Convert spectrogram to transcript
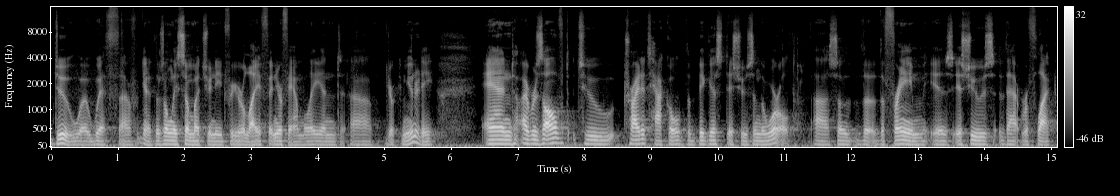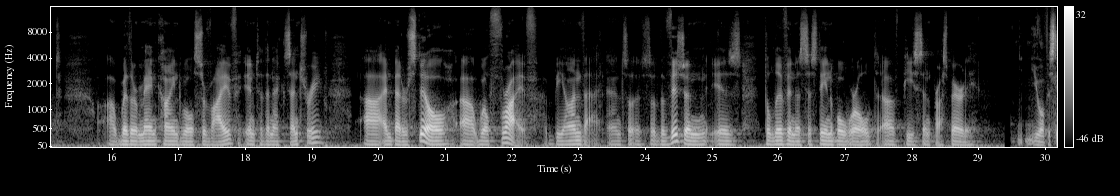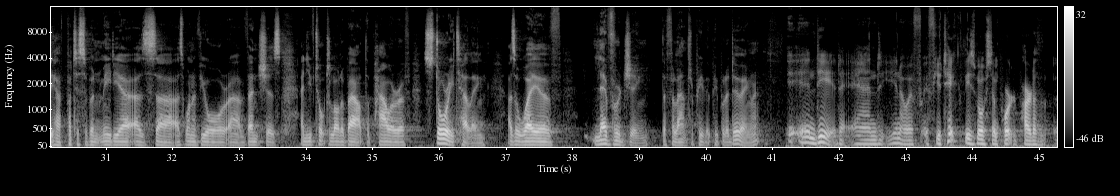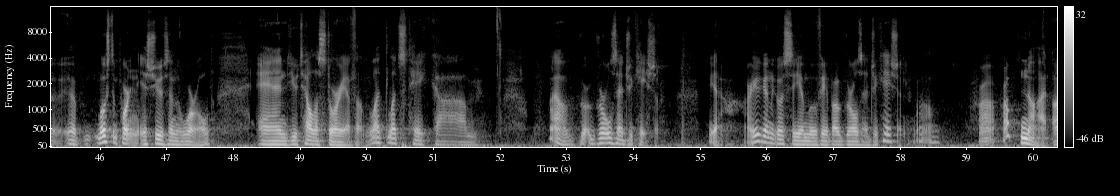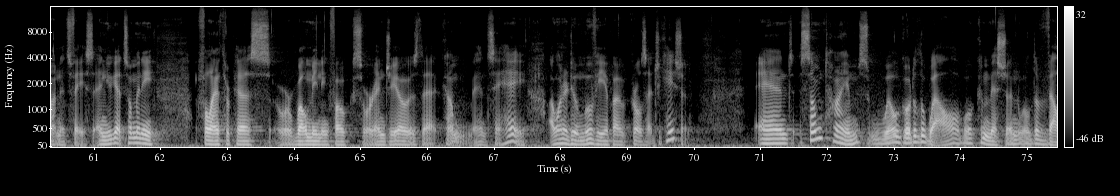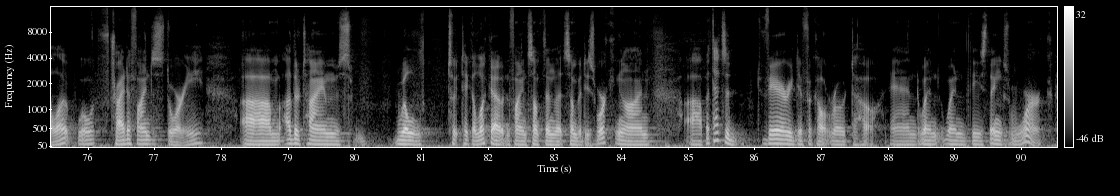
do with, uh, you know, there's only so much you need for your life and your family and your community. And I resolved to try to tackle the biggest issues in the world. Uh, so the, the frame is issues that reflect uh, whether mankind will survive into the next century, uh, and better still, uh, will thrive beyond that. And so, so the vision is to live in a sustainable world of peace and prosperity you obviously have participant media as, uh, as one of your uh, ventures, and you've talked a lot about the power of storytelling as a way of leveraging the philanthropy that people are doing, right? Indeed, and you know, if, if you take these most important part of uh, most important issues in the world, and you tell a story of them. Let, let's take um, well, girls' education. You know, are you going to go see a movie about girls' education? Well, Probably not on its face. And you get so many philanthropists or well-meaning folks or NGOs that come and say, hey, I want to do a movie about girls' education. And sometimes we'll go to the well, we'll commission, we'll develop, we'll try to find a story. Um, other times we'll take a look out and find something that somebody's working on. Uh, but that's a very difficult road to hoe. And when, when these things work,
